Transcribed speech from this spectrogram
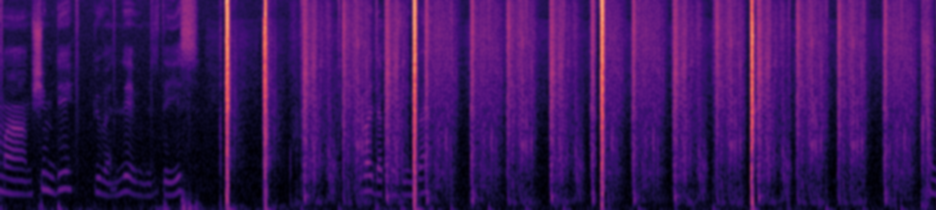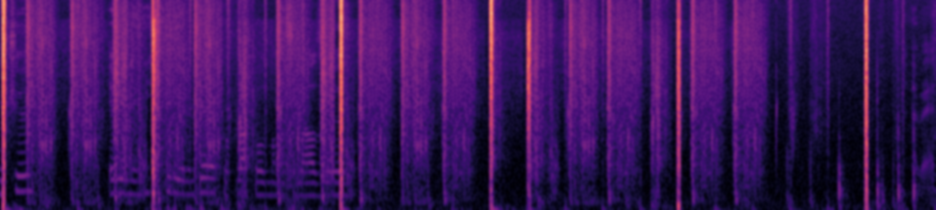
Tamam. Şimdi güvenli evimizdeyiz. Burayı da kazayım ben. Çünkü evimin hiçbir yerinde toprak olmaması lazım. Evet.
